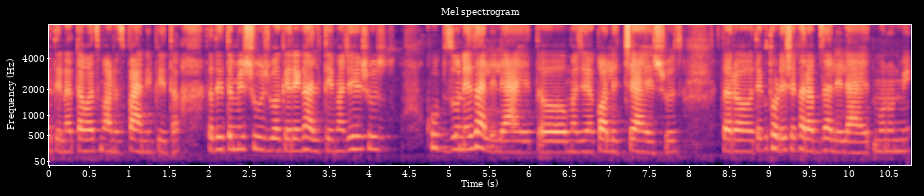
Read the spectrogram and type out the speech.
काढते ना तेव्हाच माणूस पाणी पितं. तर तिथं मी शूज वगैरे घालते. माझे हे शूज खूप जुने झालेले आहेत माझ्या कॉलेजचे आहेत शूज तर ते थोडेसे खराब झालेले आहेत म्हणून मी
